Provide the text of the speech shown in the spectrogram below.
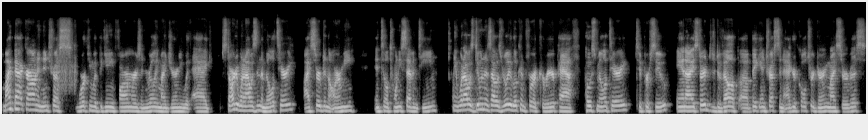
My background and interests working with beginning farmers and really my journey with ag started when I was in the military. I served in the Army until 2017 and what I was doing is I was really looking for a career path post military to pursue. And I started to develop a big interest in agriculture during my service.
